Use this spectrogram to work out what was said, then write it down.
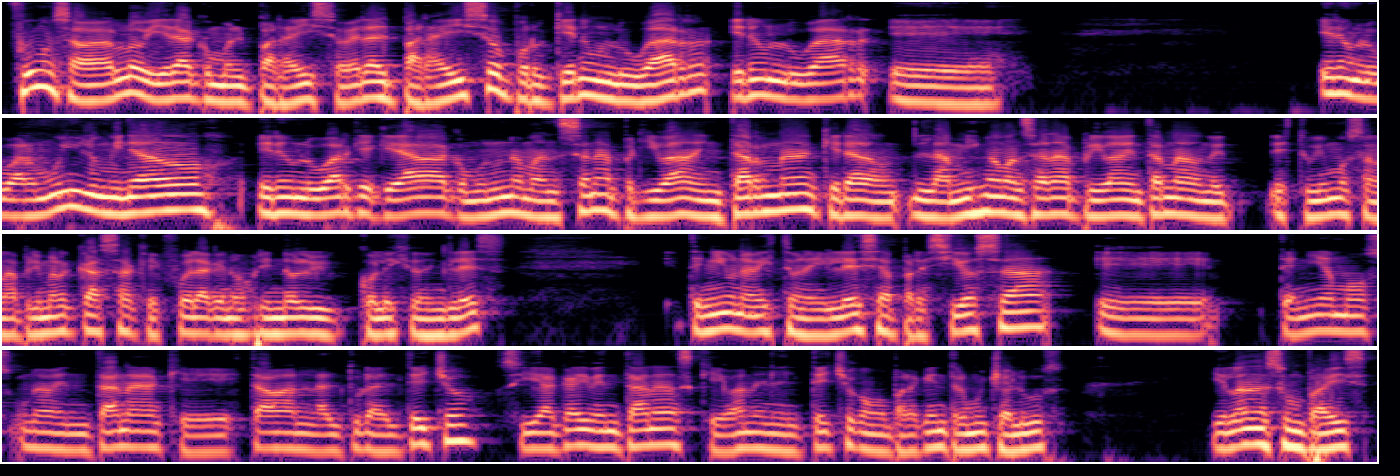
Fuimos a verlo y era como el paraíso. Era el paraíso porque era un lugar, era un lugar eh, era un lugar muy iluminado, era un lugar que quedaba como en una manzana privada interna, que era la misma manzana privada interna donde estuvimos en la primera casa que fue la que nos brindó el colegio de inglés. Tenía una vista una iglesia preciosa, eh, teníamos una ventana que estaba en la altura del techo, sí, acá hay ventanas que van en el techo como para que entre mucha luz. Irlanda es un país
